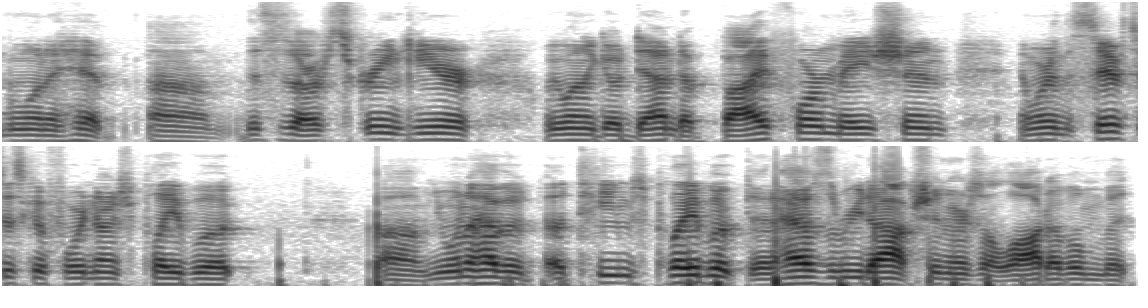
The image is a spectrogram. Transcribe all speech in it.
we want to hit. Um, this is our screen here. We want to go down to by formation, and we're in the San Francisco 49ers playbook. Um, you want to have a, a, team's playbook that has the read option. There's a lot of them, but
